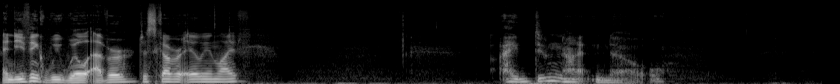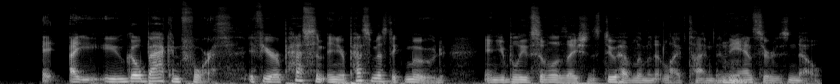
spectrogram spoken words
And do you think we will ever discover alien life? I do not know. It, I, you go back and forth. If you're a pessim- in your pessimistic mood and you believe civilizations do have limited lifetime, then the mm-hmm. answer is no.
